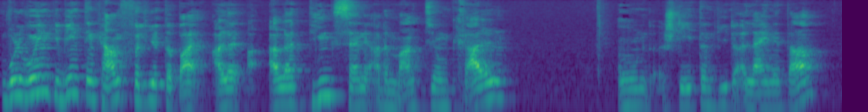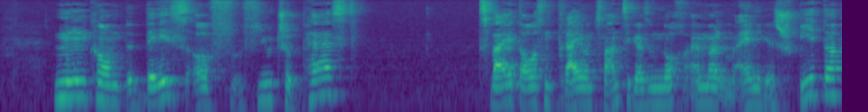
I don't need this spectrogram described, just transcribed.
Wolverine gewinnt den Kampf, verliert dabei alle, allerdings seine Adamantium Krallen und steht dann wieder alleine da. Nun kommt Days of Future Past 2023, also noch einmal um einiges später.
